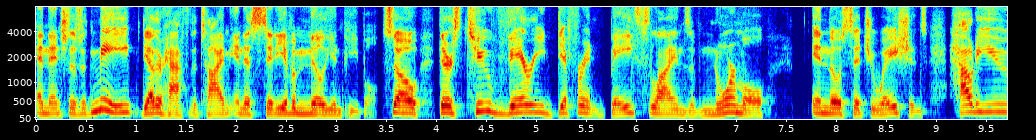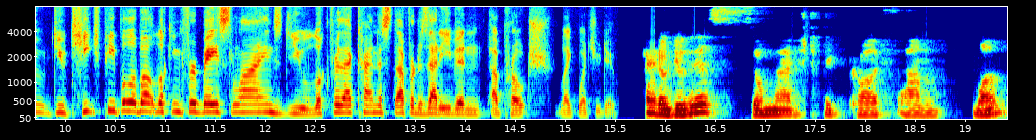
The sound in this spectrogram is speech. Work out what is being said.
and then she lives with me the other half of the time in a city of a million people. So there's two very different baselines of normal in those situations. How do you do you teach people about looking for baselines? Do you look for that kind of stuff or does that even approach like what you do? I don't do this so much because um well,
